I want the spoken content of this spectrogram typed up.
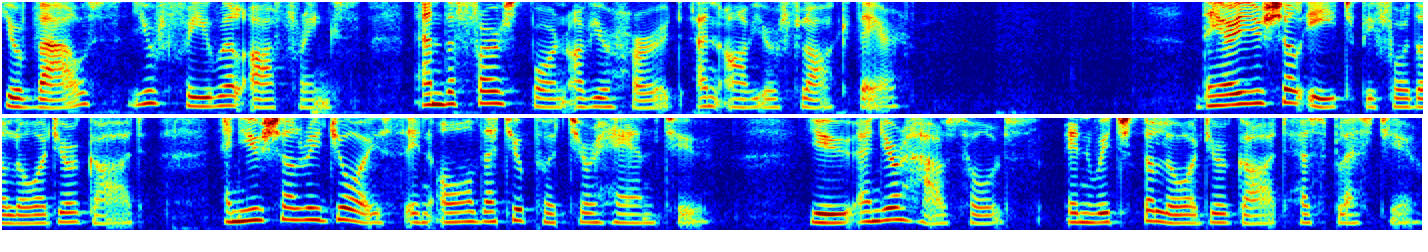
your vows, your freewill offerings, and the firstborn of your herd and of your flock there. There you shall eat before the Lord your God and you shall rejoice in all that you put your hand to, you and your households, in which the Lord your God has blessed you.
